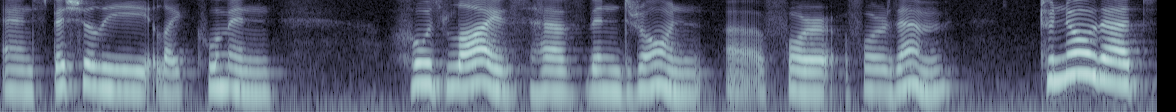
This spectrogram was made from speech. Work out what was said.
and especially like women whose lives have been drawn uh, for for them to know that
